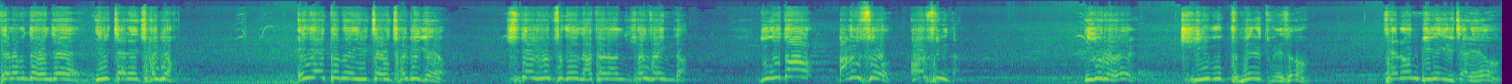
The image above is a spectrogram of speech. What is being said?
여러분들 현재 일자리 절벽, AI 때문에 일자리 절벽이에요. 시대 흐름 속에서 나타난 현상입니다. 누구도 막을 수 없습니다. 이거를 기부 구매를 통해서 새로운 미래 일자리예요.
